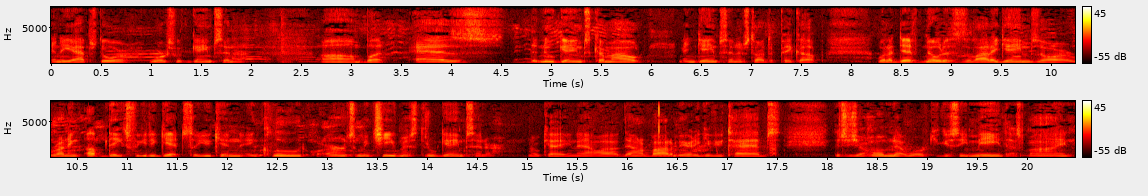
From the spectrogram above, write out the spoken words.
in the App Store works with Game Center, um, but as the new games come out and Game Center start to pick up, what I did notice is a lot of games are running updates for you to get so you can include or earn some achievements through Game Center. Okay, now uh, down the bottom here to give you tabs. This is your home network. You can see me, that's mine,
